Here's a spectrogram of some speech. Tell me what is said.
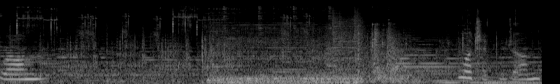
Ron. What have you done?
